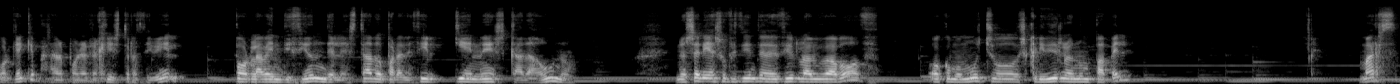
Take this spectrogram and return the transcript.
porque hay que pasar por el registro civil, por la bendición del Estado para decir quién es cada uno. ¿No sería suficiente decirlo a viva voz o como mucho escribirlo en un papel? Marx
